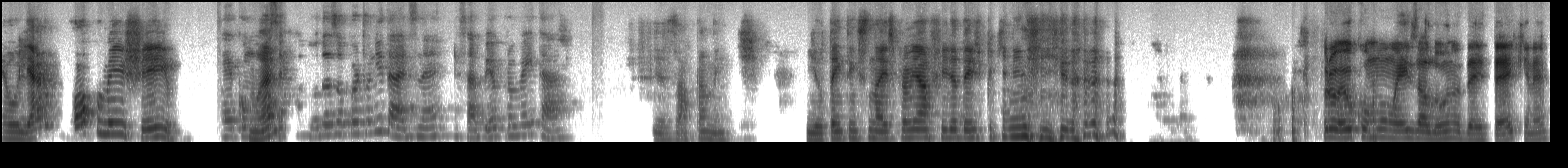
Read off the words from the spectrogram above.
É olhar o copo meio cheio. É como não você é? Todas as oportunidades, né? É saber aproveitar. Exatamente. E eu tento ensinar isso para minha filha desde pequenininha. Pro, eu como um ex-aluno da ETEC, né?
